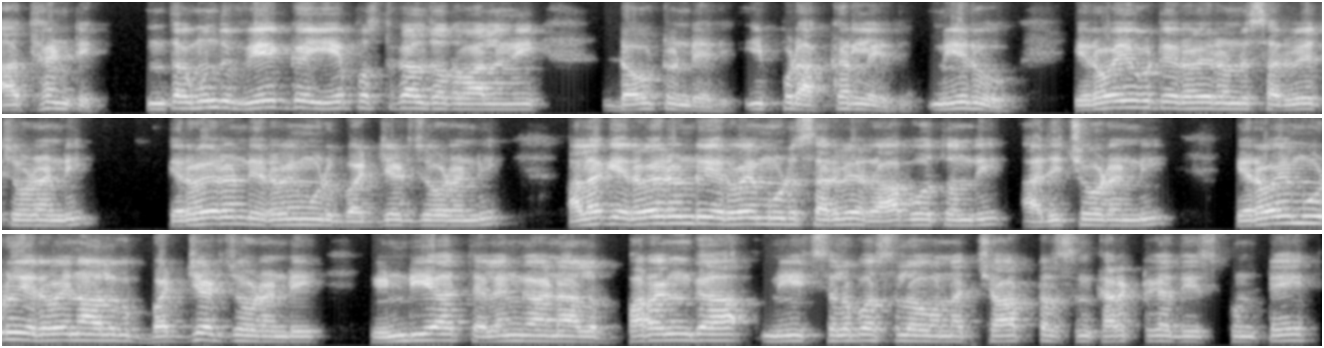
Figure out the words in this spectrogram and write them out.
authentic. ఇంతకుముందు వేగ్గా ఏ పుస్తకాలు చదవాలని డౌట్ ఉండేది. ఇప్పుడు అక్కర్లేదు. మీరు ఇరవై ఒకటి ఇరవై రెండు సర్వే చూడండి. ఇరవై రెండు ఇరవై మూడు బడ్జెట్ చూడండి. అలాగే ఇరవై రెండు ఇరవై మూడు సర్వే రాబోతుంది. అది చూడండి. ఇరవై మూడు ఇరవై నాలుగు బడ్జెట్ చూడండి. ఇండియా తెలంగాణల పరంగా మీ సిలబస్లో ఉన్న చాప్టర్స్ని కరెక్ట్గా తీసుకుంటే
